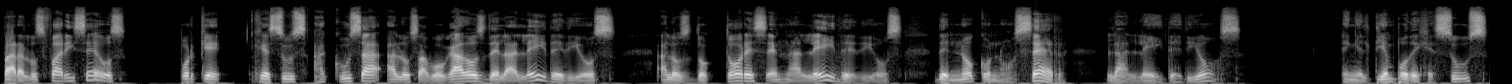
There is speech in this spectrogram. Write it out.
para los fariseos, porque Jesús acusa a los abogados de la ley de Dios, a los doctores en la ley de Dios, de no conocer la ley de Dios. En el tiempo de Jesús,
